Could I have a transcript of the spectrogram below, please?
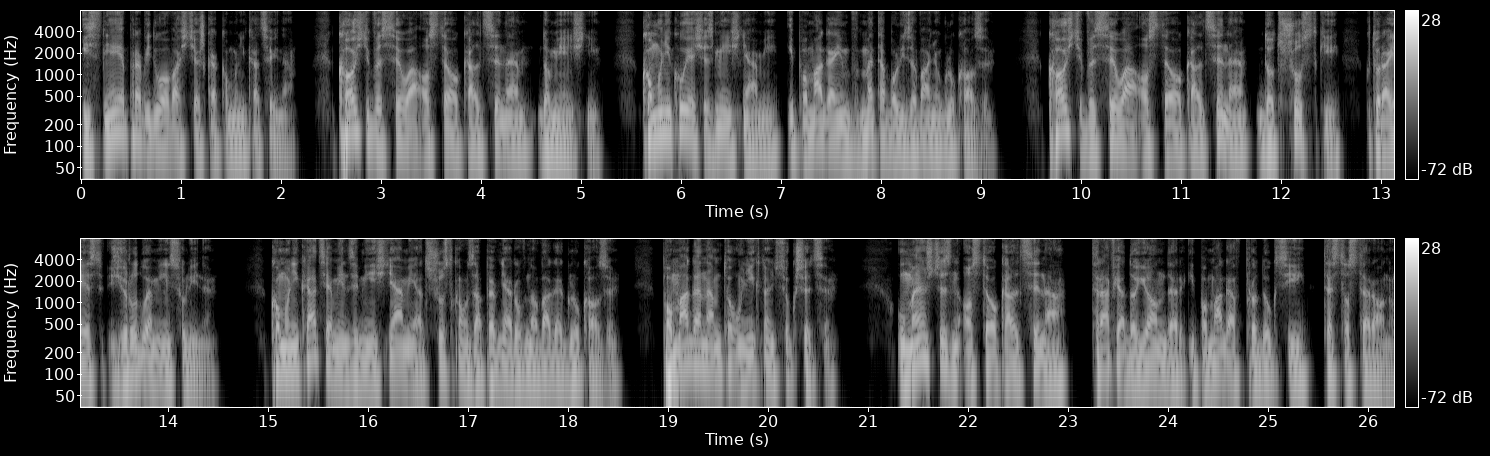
Istnieje prawidłowa ścieżka komunikacyjna. Kość wysyła osteokalcynę do mięśni. Komunikuje się z mięśniami i pomaga im w metabolizowaniu glukozy. Kość wysyła osteokalcynę do trzustki, która jest źródłem insuliny. Komunikacja między mięśniami a trzustką zapewnia równowagę glukozy. Pomaga nam to uniknąć cukrzycy. U mężczyzn osteokalcyna trafia do jąder i pomaga w produkcji testosteronu.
